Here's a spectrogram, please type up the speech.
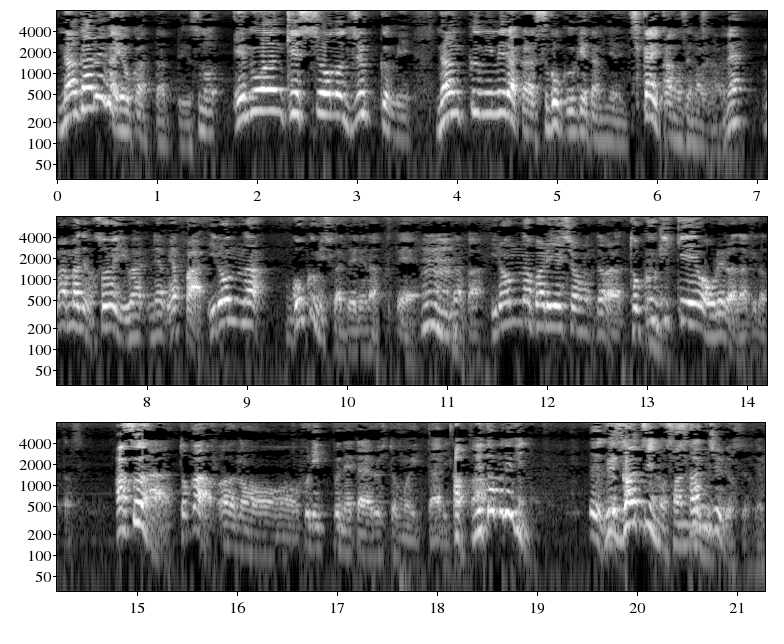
流れが良かったっていう、その M1 決勝の10組、何組目だからすごく受けたみたいに近い可能性もあるからね。まあまあでもそれ言わねやっぱいろんな5組しか出れなくて、ん。なんかいろんなバリエーションだから特技系は俺らだけだったんですよ、あ、そうなの？とか、あのーフリップネタやる人もいたりとか。あ、ネタもできんの？でえガチの30 30秒？ですよ。ね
